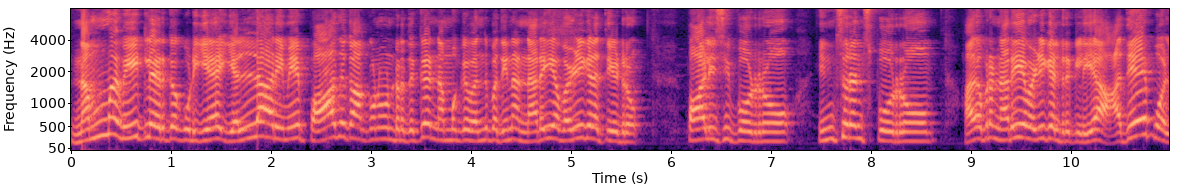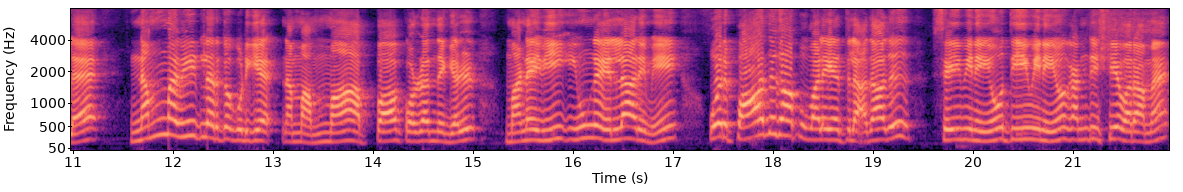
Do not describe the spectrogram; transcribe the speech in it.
நம்ம வீட்டில் இருக்கக்கூடிய எல்லாரையுமே பாதுகாக்கணுன்றதுக்கு நமக்கு வந்து பார்த்திங்கன்னா நிறைய வழிகளை தேடுறோம். பாலிசி போடுறோம் இன்சூரன்ஸ் போடுறோம் அதுக்கப்புறம் நிறைய வழிகள் இருக்கு இல்லையா? அதே போல் நம்ம வீட்டில் இருக்கக்கூடிய நம்ம அம்மா அப்பா குழந்தைகள் மனைவி இவங்க எல்லாருமே ஒரு பாதுகாப்பு வளையத்தில் அதாவது செய்வினையோ தீவினையோ கண்டிஷியோ வராமல்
